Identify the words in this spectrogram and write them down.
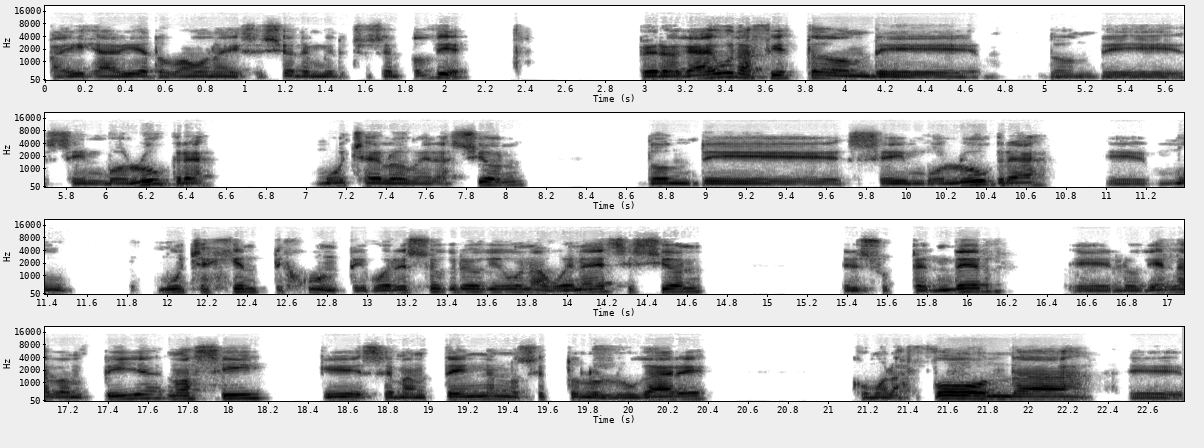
país había tomado una decisión en 1810. Pero acá es una fiesta donde donde se involucra mucha aglomeración, donde se involucra eh, mu mucha gente junta, y por eso creo que es una buena decisión el suspender eh, lo que es la Pampilla, no así que se mantengan, ¿no cierto?, los lugares como las fondas, eh,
